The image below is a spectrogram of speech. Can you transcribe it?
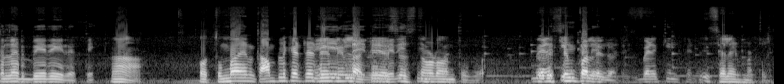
ಕಲರ್ ಬೇರೆ ಇರುತ್ತೆ. ತುಂಬಾ ಏನು ಕಾಂಪ್ಲಿಕೇಟೆಡ್ ಏನಿಲ್ಲ. ನೋಡುವಂಥದ್ದು. ಬೆಳಕಿನ ಸಿಂಪಲ್ ಬೆಳಕಿನ ಕಡೆ. ಸೈಲೆಂಟ್ ಮಾಡ್ಕೊಳ್ಳಿ.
